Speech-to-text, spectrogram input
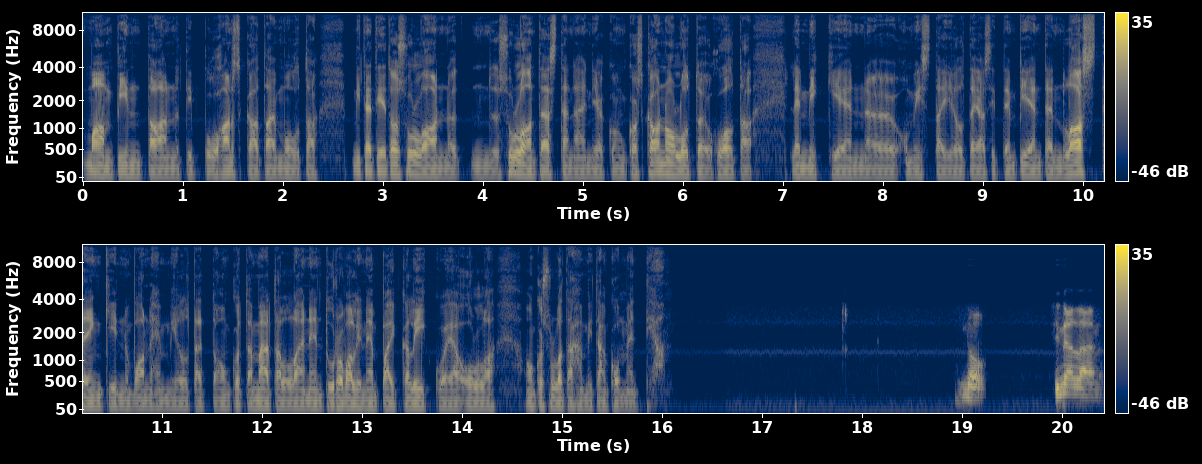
maan pintaan, tippuu hanskaa tai muuta. Mitä tietoa sulla on, sulla on tästä näin, ja koska on ollut huolta lemmikkien omistajilta ja sitten pienten lastenkin vanhemmilta, että onko tämä tällainen turvallinen paikka liikkua liikkua ja olla. Onko sulla tähän mitään kommenttia? No, sinällään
